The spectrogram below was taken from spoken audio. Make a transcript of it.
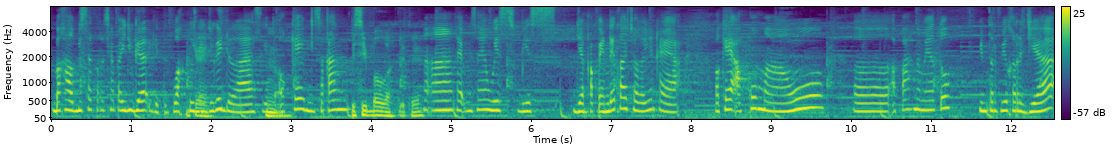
bakal bisa tercapai juga gitu. Waktunya Oke. juga jelas gitu. Hmm. Oke, misalkan visible lah gitu ya. Heeh, kayak misalnya wish wish jangka pendek lah contohnya kayak oke aku mau eh, apa namanya tuh interview kerja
